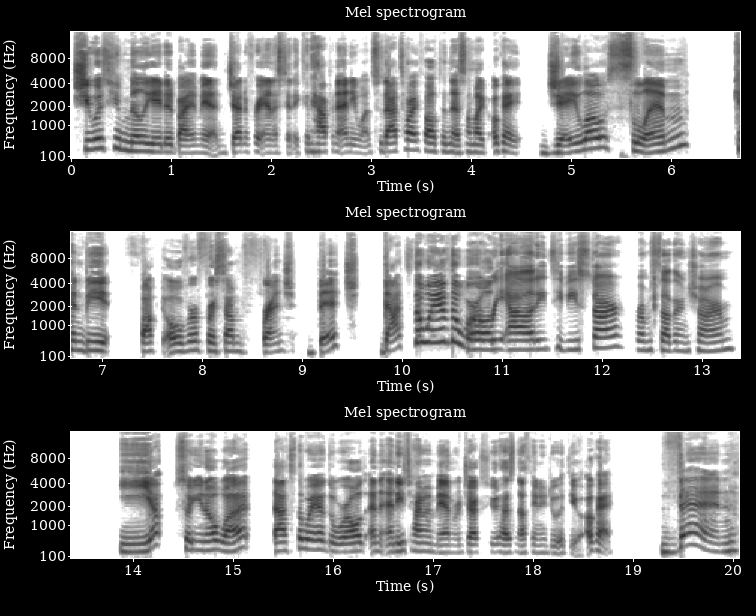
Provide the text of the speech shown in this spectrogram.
she was humiliated by a man, Jennifer Aniston. It can happen to anyone. So that's how I felt in this. I'm like, okay, J Lo Slim can be fucked over for some French bitch. That's the way of the Or world. reality TV star from Southern Charm. Yep. So you know what? That's the way of the world. And anytime a man rejects you, it has nothing to do with you. Okay. Then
